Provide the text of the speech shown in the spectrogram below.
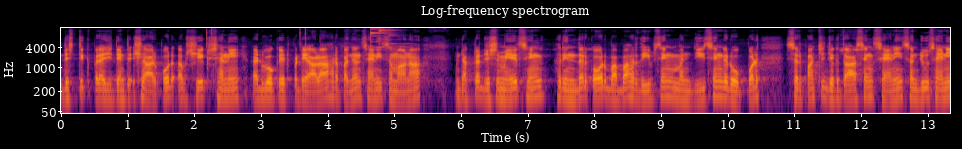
district president Hoshiarpur Abhishek Saini advocate Patiala Harbhajan Saini Samana ਡਾਕਟਰ ਜਸ਼ਮੇਰ ਸਿੰਘ ਹਰਿੰਦਰ ਕੌਰ ਬਾਬਾ ਹਰਦੀਪ ਸਿੰਘ ਮਨਜੀਤ ਸਿੰਘ ਰੋਪੜ सरपंच जगतार सिंह सैनी संजू सैनी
